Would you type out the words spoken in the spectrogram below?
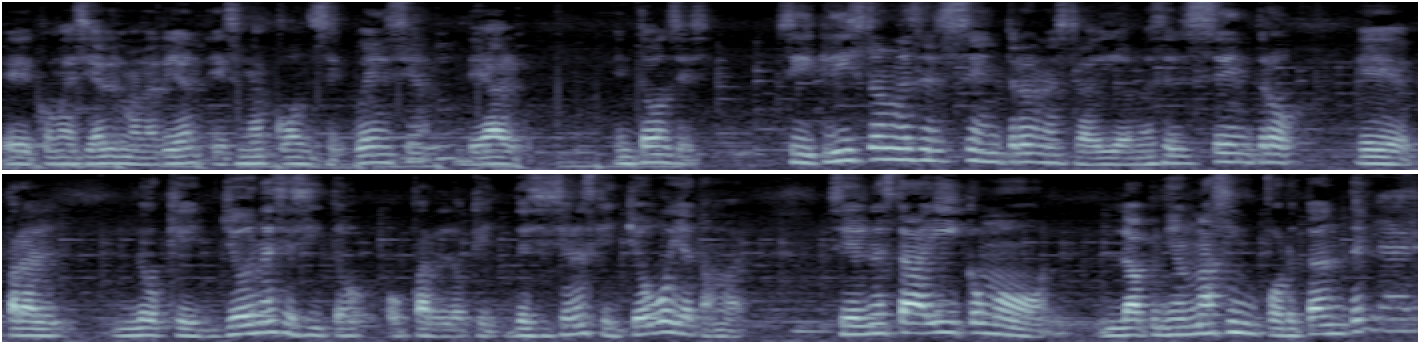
Eh, como decía el hermano Arián, es una consecuencia de algo. Entonces, si Cristo no es el centro de nuestra vida, no es el centro eh, para lo que yo necesito o para lo que decisiones que yo voy a tomar, si Él no está ahí como la opinión más importante, Claro.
